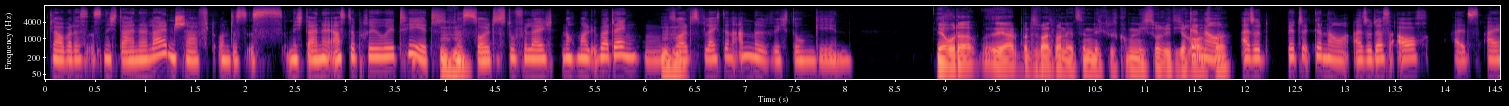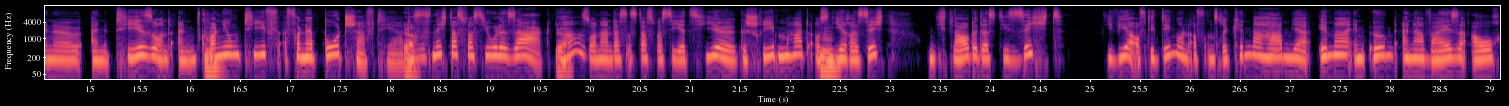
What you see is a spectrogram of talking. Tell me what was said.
ich glaube, das ist nicht deine Leidenschaft und das ist nicht deine erste Priorität. Mhm. Das solltest du vielleicht nochmal überdenken. Du mhm. solltest vielleicht in andere Richtungen gehen. Ja, oder, ja, das weiß man jetzt nicht. Das kommt nicht so richtig genau. raus. Genau, ne? also bitte, genau. Also das auch als eine, eine These und ein mhm. Konjunktiv von der Botschaft her. Ja. Das ist nicht das, was Jule sagt, ja. ne? sondern das ist das, was sie jetzt hier geschrieben hat aus mhm. ihrer Sicht. Und ich glaube, dass die Sicht, die wir auf die Dinge und auf unsere Kinder haben, ja immer in irgendeiner Weise auch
